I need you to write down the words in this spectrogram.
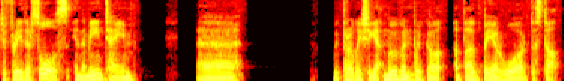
to free their souls. In the meantime, uh, we probably should get moving. We've got a bugbear war to stop.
